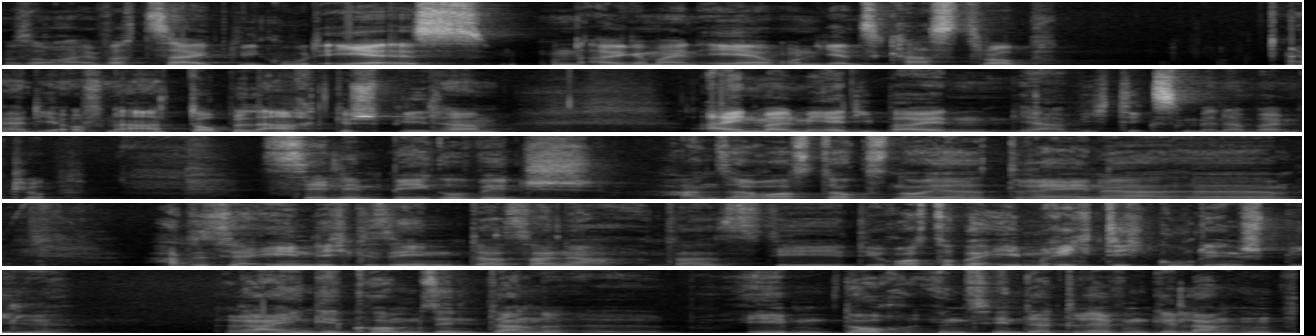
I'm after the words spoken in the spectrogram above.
was auch einfach zeigt, wie gut er ist und allgemein er und Jens Kastrop, ja, die auf eine Art Doppel-8 gespielt haben. Einmal mehr die beiden ja, wichtigsten Männer beim Club. Selim Begovic Hansa Rostocks neuer Trainer äh, hat es ja ähnlich gesehen, dass, seine, dass die, die Rostocker eben richtig gut ins Spiel reingekommen sind, dann äh, eben doch ins Hintertreffen gelangten.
